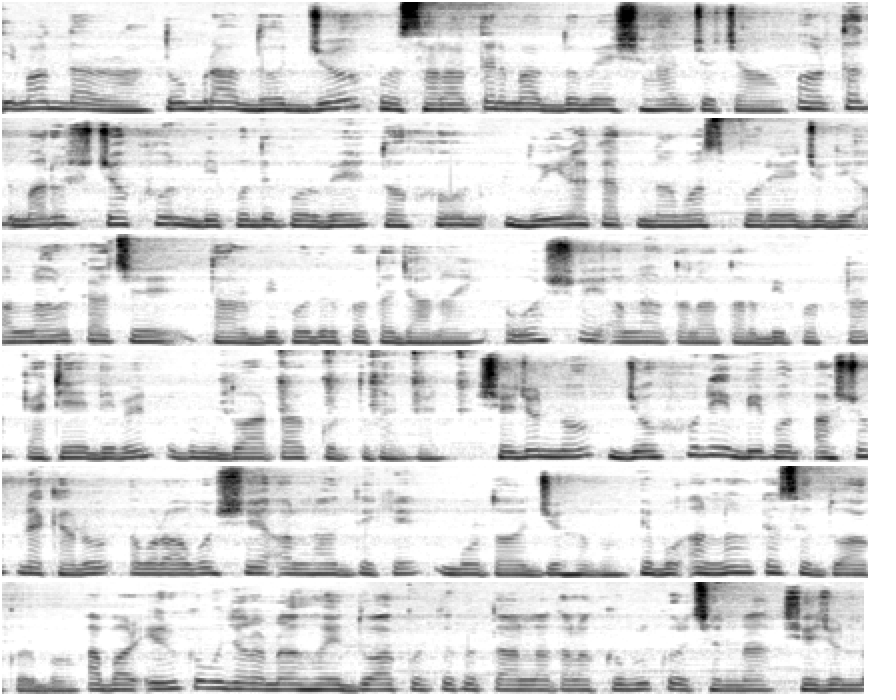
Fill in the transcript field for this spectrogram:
ইমানদাররা তোমরা ধৈর্য ও সালাতের মাধ্যমে সাহায্য চাও। অর্থাৎ মানুষ যখন বিপদে পড়বে, তখন দুই রাকাত নামাজ পড়ে যদি আল্লাহর কাছে তার বিপদের কথা জানায়, অবশ্যই আল্লাহ তালা তার বিপদটা কাটিয়ে দিবেন এবং দোয়াটা করতে থাকবেন। সেজন্য যখনই বিপদ আসুক না কেন, আমরা অবশ্যই আল্লাহর দিকে মোতাবজ্জ হব এবং আল্লাহর কাছে দোয়া করব। আবার এরকমও যেন না হয় দোয়া করতে করতে আল্লাহ তালা কবুল করছেন না সেই জন্য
